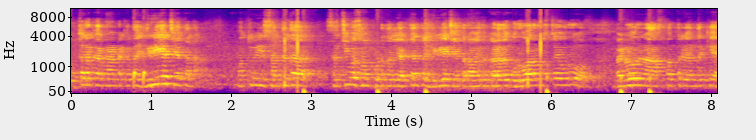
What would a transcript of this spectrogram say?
ಉತ್ತರ ಕರ್ನಾಟಕದ ಹಿರಿಯ ಚೇತನ ಮತ್ತು ಈ ಸದ್ಯದ ಸಚಿವ ಸಂಪುಟದಲ್ಲಿ ಅತ್ಯಂತ ಹಿರಿಯ ಚೇತನವಾಗಿದ್ದು ಕಳೆದ ಗುರುವಾರವಷ್ಟೇ ಅವರು ಬೆಂಗಳೂರಿನ ಆಸ್ಪತ್ರೆಯೊಂದಕ್ಕೆ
